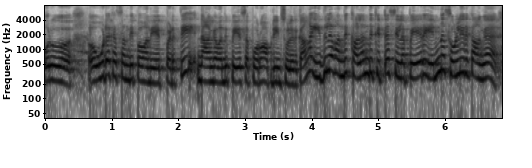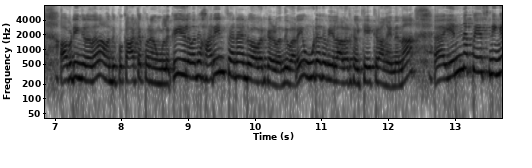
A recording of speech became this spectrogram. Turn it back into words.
ஒரு ஊடக சந்திப்பை வந்து ஏற்படுத்தி நாங்கள் வந்து பேச போகிறோம் அப்படின்னு சொல்லியிருக்காங்க. இதில் வந்து கலந்துக்கிட்ட சில பேர் என்ன சொல்லியிருக்காங்க அப்படிங்கிறத நான் வந்து இப்போ காட்ட போகிறேன் உங்களுக்கு. இதில் வந்து ஹரின் ஃபெர்னாண்டோ அவர்கள் வந்து வரையும் ஊடகவியலாளர்கள் கேட்குறாங்க என்னன்னா என்ன பேசுனீங்க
